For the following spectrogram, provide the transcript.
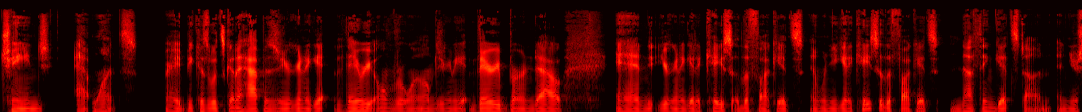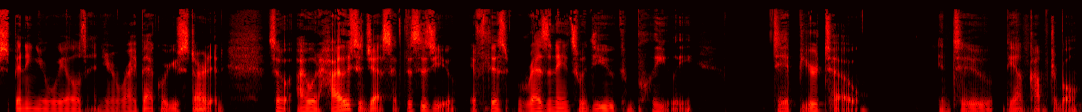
change at once right because what's going to happen is you're going to get very overwhelmed you're going to get very burned out and you're going to get a case of the fuckets and when you get a case of the fuckets nothing gets done and you're spinning your wheels and you're right back where you started so i would highly suggest if this is you if this resonates with you completely dip your toe into the uncomfortable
